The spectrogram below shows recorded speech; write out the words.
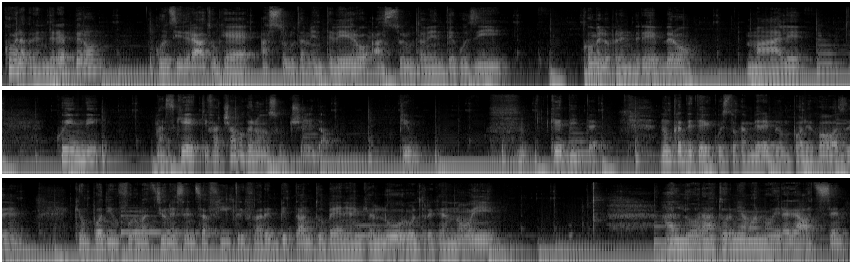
come la prenderebbero? Considerato che è assolutamente vero, assolutamente così, come lo prenderebbero? Male. Quindi, maschietti, facciamo che non succeda più. che dite? Non credete che questo cambierebbe un po' le cose? Che un po' di informazione senza filtri farebbe tanto bene anche a loro, oltre che a noi? Allora, torniamo a noi ragazze,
